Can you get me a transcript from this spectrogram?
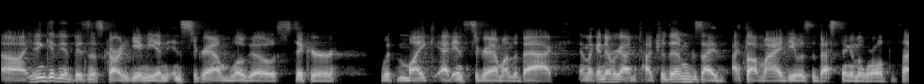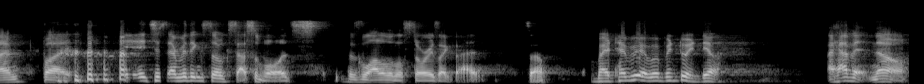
uh, he didn't give me a business card. He gave me an Instagram logo sticker with Mike at Instagram on the back. And like, I never got in touch with him because I, I thought my idea was the best thing in the world at the time. But it's just, everything's so accessible. It's, there's a lot of little stories like that. So. But have you ever been to India? I haven't. No,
